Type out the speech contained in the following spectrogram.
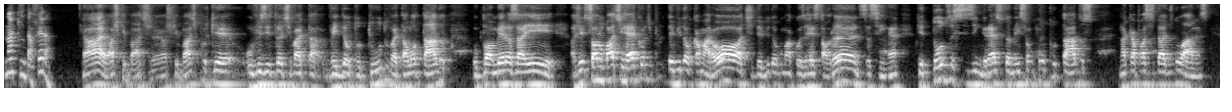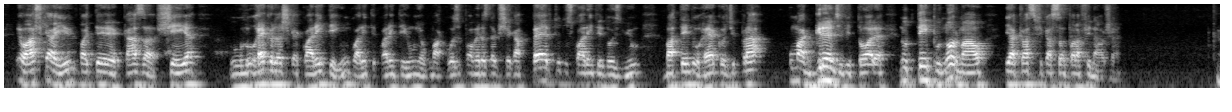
na quinta-feira? Ah, eu acho que bate. Eu acho que bate porque o visitante vai estar. Tá, vendeu tudo, vai estar tá lotado. O Palmeiras aí. A gente só não bate recorde devido ao camarote, devido a alguma coisa, restaurantes, assim, né? Porque todos esses ingressos também são computados na capacidade do Allianz. Eu acho que aí vai ter casa cheia. O, recorde acho que é 41, 40, 41 e alguma coisa. O Palmeiras deve chegar perto dos 42 mil, batendo o recorde para uma grande vitória no tempo normal e a classificação para a final já.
